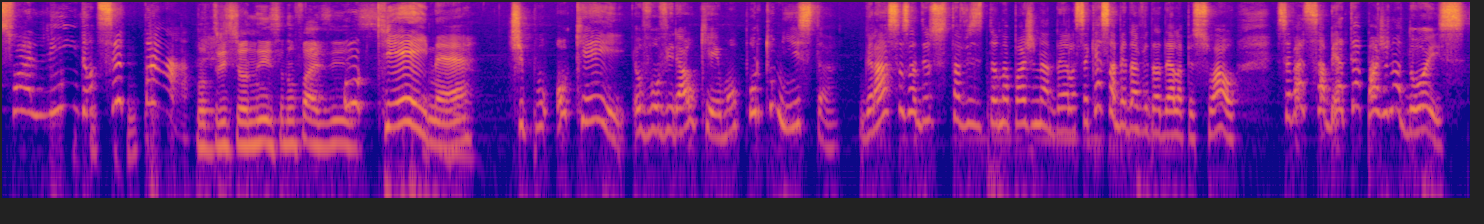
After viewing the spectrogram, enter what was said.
sua linda, onde você tá? Nutricionista não faz isso. Ok, né? Tipo, ok, eu vou virar o quê? Uma oportunista. Graças a Deus você está visitando a página dela. Você quer saber da vida dela pessoal? Você vai saber até a página 2.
